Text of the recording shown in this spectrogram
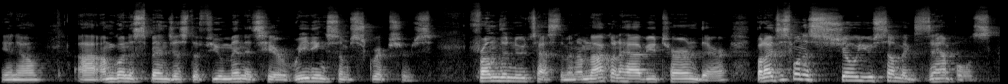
You know, uh, I'm going to spend just a few minutes here reading some scriptures from the New Testament. I'm not going to have you turn there, but I just want to show you some examples.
